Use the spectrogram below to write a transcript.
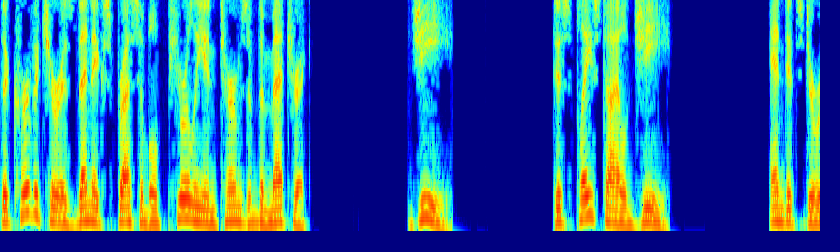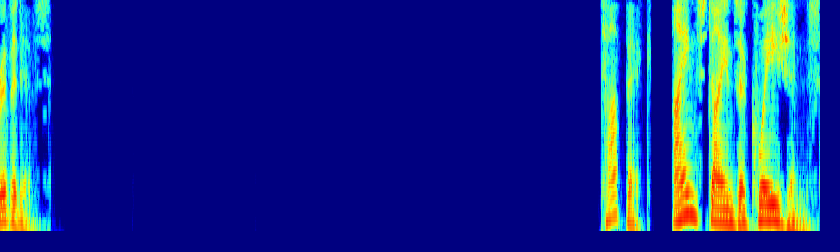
The curvature is then expressible purely in terms of the metric g display style g and its derivatives topic einstein's equations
